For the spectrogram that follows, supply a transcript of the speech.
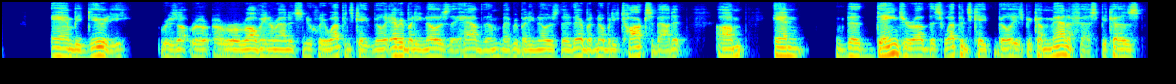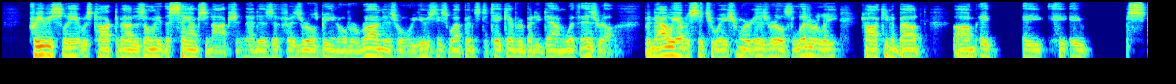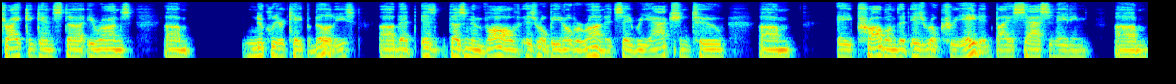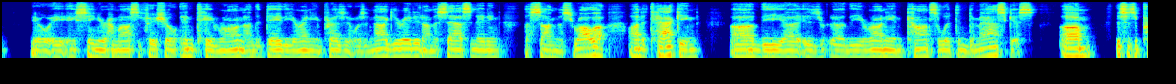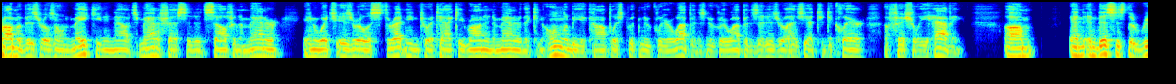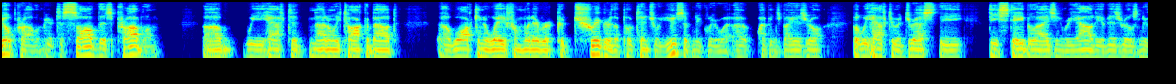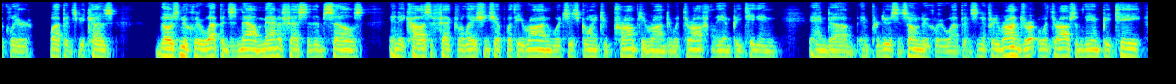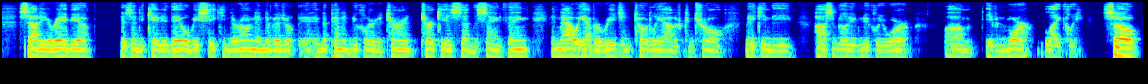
ambiguity resol- re- revolving around its nuclear weapons capability. Everybody knows they have them. Everybody knows they're there, but nobody talks about it. Um, and the danger of this weapons capability has become manifest because previously it was talked about as only the Samson option. That is, if Israel's being overrun, Israel will use these weapons to take everybody down with Israel. But now we have a situation where Israel's literally talking about um, a, a, a, a strike against uh, Iran's um, nuclear capabilities uh, that is doesn't involve Israel being overrun. It's a reaction to um, a problem that Israel created by assassinating, um, you know, a, a, senior Hamas official in Tehran on the day the Iranian president was inaugurated, on assassinating Hassan Nasrallah, on attacking uh, the uh, is uh, the Iranian consulate in Damascus. Um, this is a problem of Israel's own making, and now it's manifested itself in a manner in which Israel is threatening to attack Iran in a manner that can only be accomplished with nuclear weapons, nuclear weapons that Israel has yet to declare officially having. Um, and, and this is the real problem here. To solve this problem, uh, we have to not only talk about uh, walking away from whatever could trigger the potential use of nuclear we uh, weapons by Israel, but we have to address the destabilizing reality of Israel's nuclear weapons because those nuclear weapons now manifested themselves in a cause-effect relationship with Iran, which is going to prompt Iran to withdraw from the NPT and and uh, and produce its own nuclear weapons. And if Iran withdraws from the NPT, Saudi Arabia has indicated they will be seeking their own individual independent nuclear deterrent. Turkey has said the same thing, and now we have a region totally out of control, making the possibility of nuclear war um, even more likely. So,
